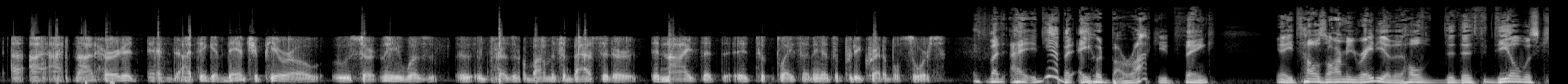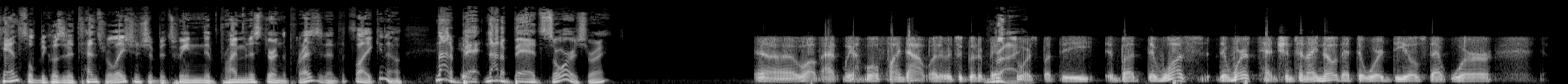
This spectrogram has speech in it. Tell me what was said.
I, I have not heard it, and I think if Dan Shapiro, who certainly was uh, President Obama's ambassador, denies that it took place, I think that's a pretty credible source. But I, yeah, but Ehud Barak, you'd think, you know, he tells Army Radio the whole the, the deal was canceled because of the tense relationship between the prime minister and the president. That's like you know, not a bad not a bad source, right? Uh, well, that we, we'll find out whether it's a good or bad Right. source. But the but there was there were tensions, and I know that there were deals that were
